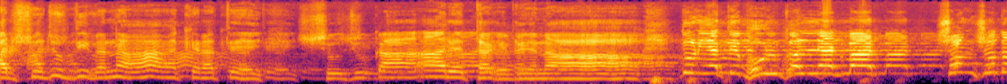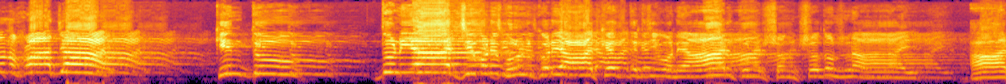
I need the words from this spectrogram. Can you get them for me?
আর সুযোগ দিবে না আখেরাতে। সুযোগ আর থাকবে না। দুনিয়াতে ভুল করলে একবার সংশোধন হওয়া যায়। কিন্তু দুনিয়ার জীবনে ভুল করে আখেরাতের জীবনে আর কোনো সংশোধন নাই, আর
